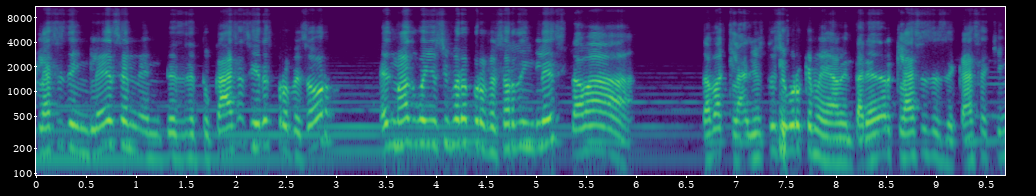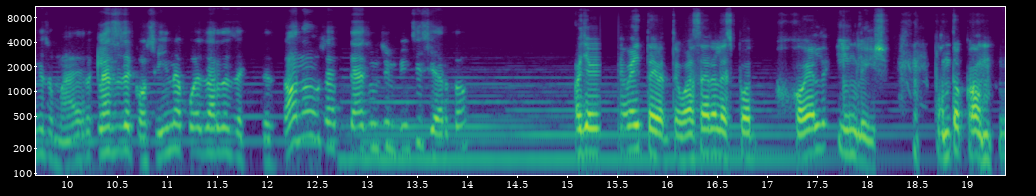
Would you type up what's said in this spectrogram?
clases de inglés en, en- desde tu casa si eres profesor. Es más, güey, yo si fuera profesor de inglés, daba, daba clases, yo estoy seguro que me aventaría a dar clases desde casa, ¿quién es su madre? Clases de cocina puedes dar desde, desde- no, no, o sea, te das un sinfín, sí, cierto. Oye, güey, te, te voy a hacer el spot joelenglish.com.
